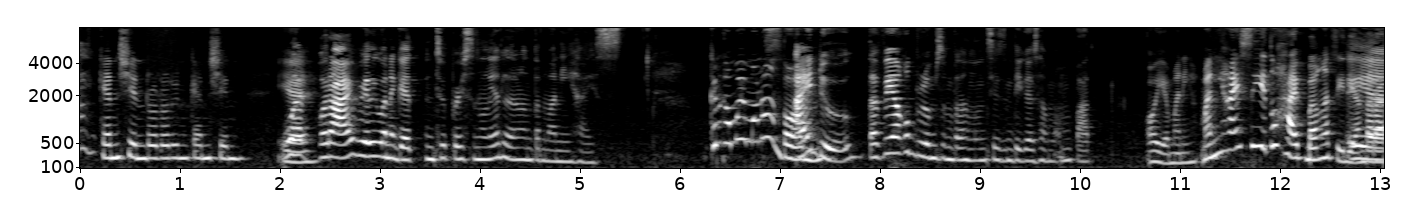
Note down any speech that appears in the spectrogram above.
Kenshin, Rurouni Kenshin. Ya. What what I really wanna get into personally adalah nonton Money Heist. Kan kamu emang nonton? I do, tapi aku belum sempat nonton season 3 sama 4. Oh iya Money Money Heist sih itu hype banget sih di Iya. antara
